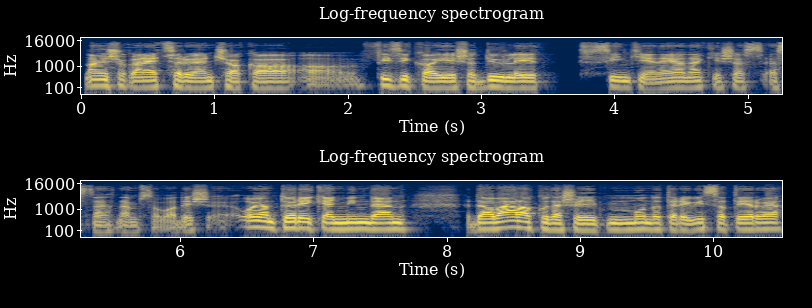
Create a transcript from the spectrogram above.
nagyon sokan egyszerűen csak a, a fizikai és a dűlét szintjén élnek, és ezt, ezt nem szabad. És olyan törékeny minden, de a vállalkozás, hogy egy mondat elég visszatérve,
